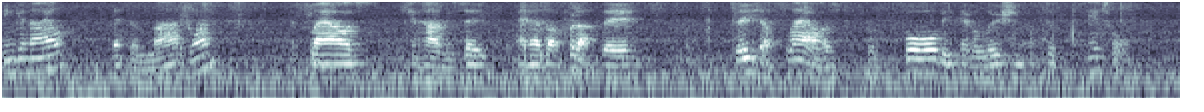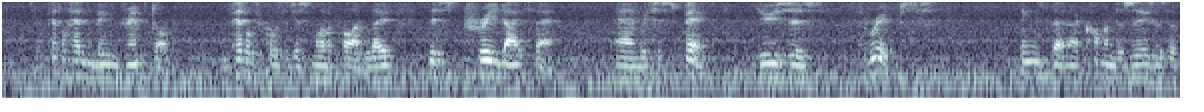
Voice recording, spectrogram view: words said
fingernail. That's a large one. The flowers you can hardly see. And as I put up there, these are flowers before the evolution of the petal. So the petal hadn't been dreamt of. And petals, of course, are just modified leaves. This predates that, and we suspect uses thrips, things that are common diseases of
